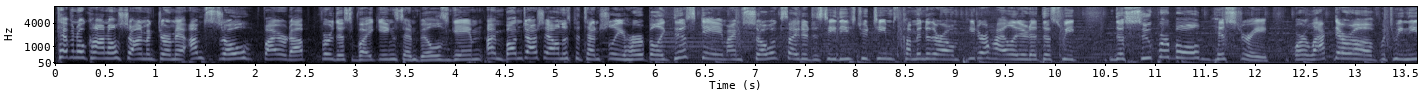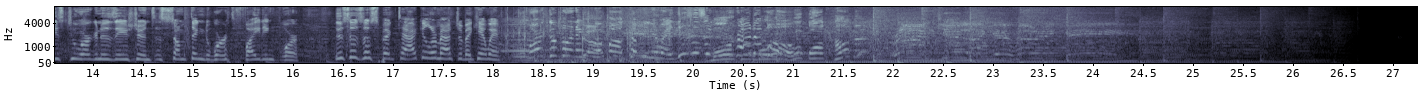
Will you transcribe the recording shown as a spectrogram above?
Kevin O'Connell, Sean McDermott. I'm so fired up for this Vikings and Bills game. I'm bummed Josh Allen is potentially hurt, but like this game, I'm so excited to see these two teams come into their own. Peter highlighted it this week. The Super Bowl history, or lack thereof, between these two organizations is something to worth fighting for. This is a spectacular matchup. I can't wait. More Good Morning Football coming your way. This is More good incredible. morning football coming.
